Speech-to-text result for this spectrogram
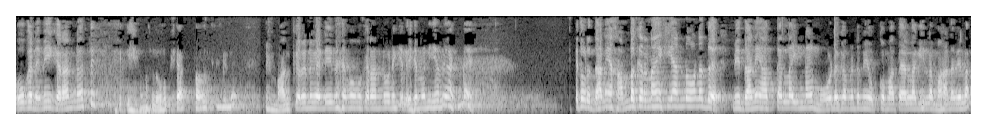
ඕක නෙමෙයි කරන්නත් එහෙම ලෝකයක් පවතින්නේ නැහැ මං කරන වැඩේම හැමෝම කරන්න ඕනේ කියලා එහෙම නියමයක් නැහැ එතකොට ධනය හම්බ කරන අය කියන්න ඕනද මේ ධනය අත්හැරලා ඉන්න අය මෝඩකමට මේ ඔක්කොම අත්හැරලා ගිහිල්ලා මහාන වෙලා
